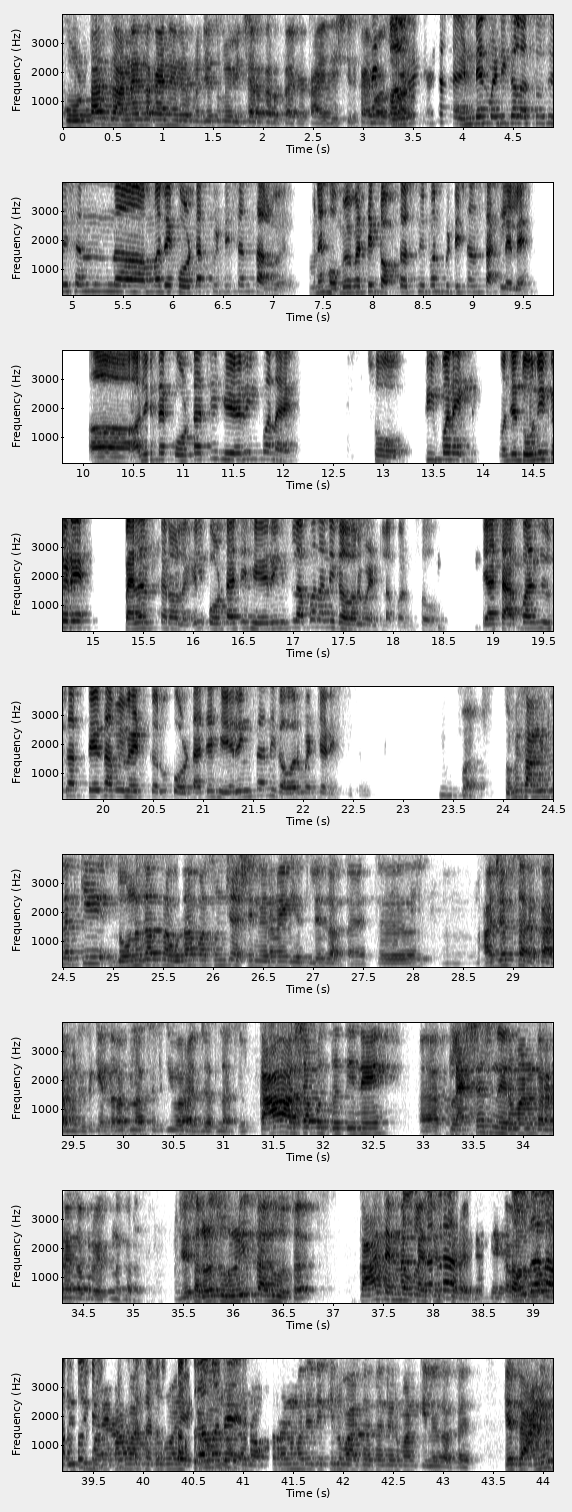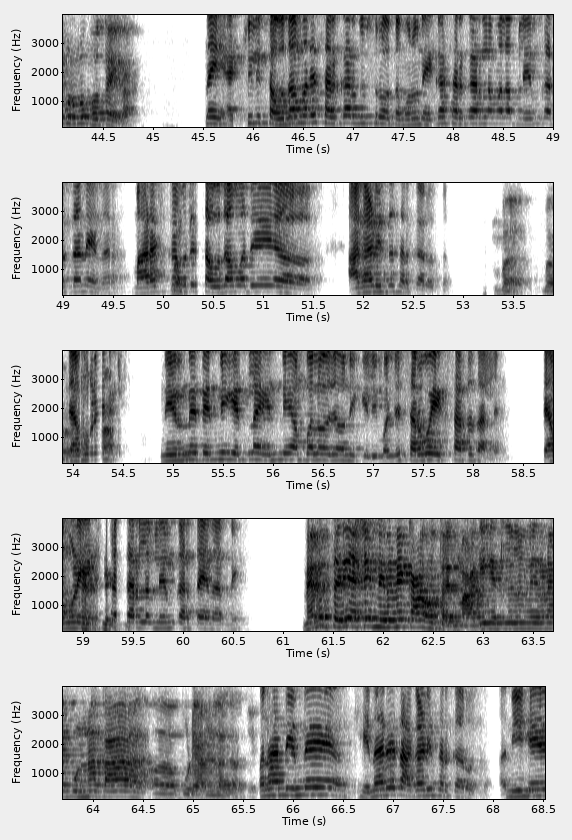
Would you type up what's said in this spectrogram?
कोर्टात जाण्याचा काय निर्णय म्हणजे तुम्ही विचार करताय का? कायदेशीर काय बाजू इंडियन मेडिकल असोसिएशनमध्ये कोर्टात पिटिशन चालू आहे. म्हणजे होमिओपॅथिक डॉक्टर्सनी पण पिटिशन टाकलेले आणि त्या कोर्टाची हिअरिंग पण आहे. सो ती पण एक म्हणजे दोन्हीकडे बॅलन्स करावं लागेल. कोर्टाच्या हिअरिंगला पण आणि गव्हर्नमेंटला पण. सो या चार पाच दिवसात तेच आम्ही वेट करू कोर्टाच्या हिअरिंगचा आणि गव्हर्नमेंटच्या डिसिजन बर. तुम्ही सांगितलं की दोन हजार चौदा पासूनचे असे निर्णय घेतले जात आहेत. भाजप सरकार म्हणजे ते केंद्रातलं असेल किंवा राज्यातलं असेल का अशा पद्धतीने क्लॅशेस निर्माण करण्याचा प्रयत्न करत आहे? म्हणजे सगळं सुरळीत चालू होतं. का त्यांना क्लॅशेस करायचे? म्हणजे डॉक्टरांमध्ये देखील वाद आता निर्माण केले जात आहेत. हे जाणीवपूर्वक होत आहे का? नाही ऍक्च्युली चौदा मध्ये सरकार दुसरं होतं. म्हणून एका सरकारला मला ब्लेम करता नाही येणार. महाराष्ट्रामध्ये चौदा मध्ये आघाडीचं सरकार होतं. बर त्यामुळे. निर्णय त्यांनी घेतला यांनी अंमलबजावणी केली. म्हणजे सर्व एकसाथच आले त्यामुळे एका सरकारला ब्लेम करता येणार नाही. नाही पण तरी असे निर्णय का होत आहेत? मागे घेतलेला निर्णय पुन्हा का पुढे आणला जातोय? पण हा निर्णय घेणारेच आघाडी सरकार होतं. आणि हे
